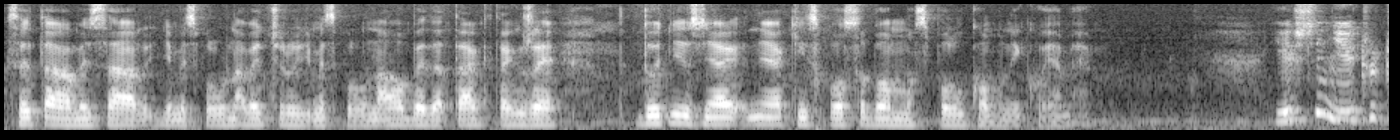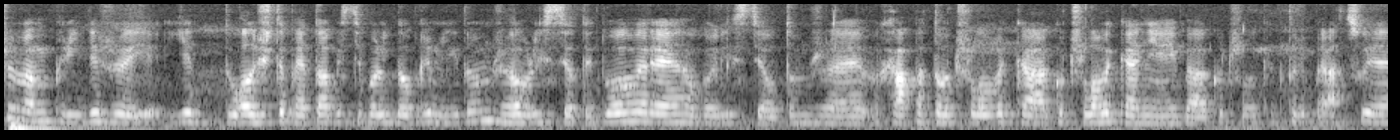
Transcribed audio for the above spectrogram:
Stretávame sa, ideme spolu na večeru, ideme spolu na obed a tak, takže dodnes nejakým spôsobom spolu komunikujeme. Je ešte niečo, čo vám príde, že je, dôležité preto, aby ste boli dobrým lídrom? Že hovorili ste o tej dôvere, hovorili ste o tom, že chápa toho človeka ako človeka, nie iba ako človeka, ktorý pracuje.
